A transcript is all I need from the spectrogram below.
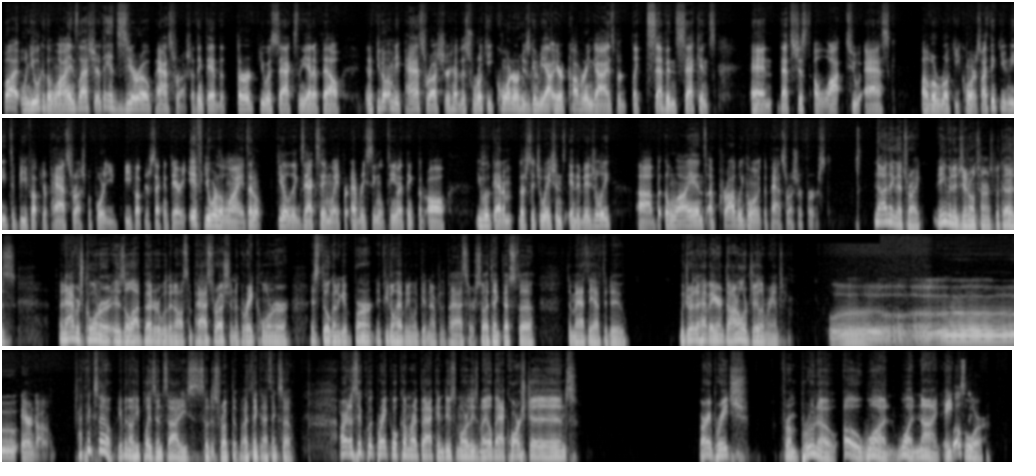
but when you look at the Lions last year, they had zero pass rush. I think they had the third fewest sacks in the NFL. And if you don't have any pass rush, you're gonna have this rookie corner who's gonna be out here covering guys for like seven seconds. And that's just a lot to ask of a rookie corner. So I think you need to beef up your pass rush before you beef up your secondary. If you're the Lions, I don't feel the exact same way for every single team. I think they're all you look at them their situations individually. Uh, but the Lions, I'm probably going with the pass rusher first. No, I think that's right. Even in general terms, because an average corner is a lot better with an awesome pass rush, and a great corner is still going to get burnt if you don't have anyone getting after the passer. So I think that's the the math you have to do. Would you rather have Aaron Donald or Jalen Ramsey? Ooh, Aaron Donald. I think so. Even though he plays inside, he's so disruptive. I think I think so. All right, let's take a quick break. We'll come right back and do some more of these mailbag questions. All right, Breech from Bruno 011984.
